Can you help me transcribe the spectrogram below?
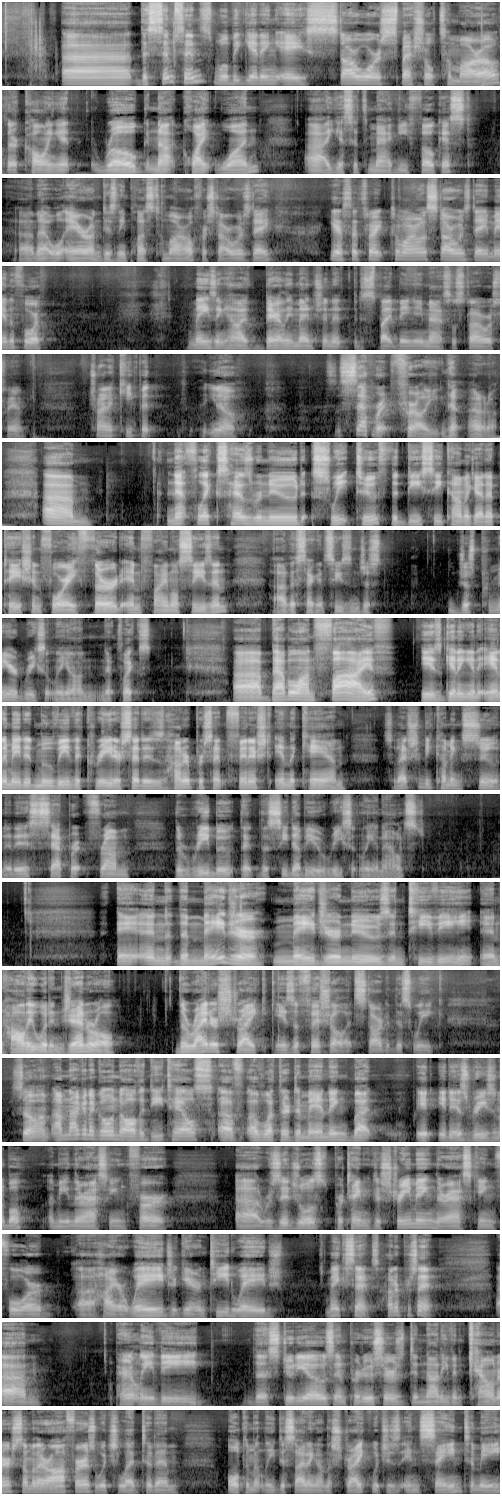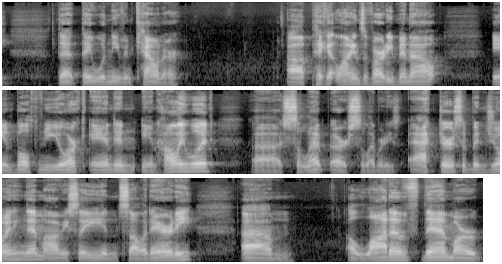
Uh, the Simpsons will be getting a Star Wars special tomorrow. They're calling it Rogue Not Quite One. Uh, I guess it's Maggie focused. Uh, that will air on Disney Plus tomorrow for Star Wars Day. Yes, that's right. Tomorrow is Star Wars Day, May the 4th. Amazing how I've barely mentioned it despite being a massive Star Wars fan. I'm trying to keep it, you know, separate for all you know. I don't know. Um, Netflix has renewed Sweet Tooth, the DC comic adaptation, for a third and final season. Uh, the second season just just premiered recently on Netflix. Uh, Babylon 5 is getting an animated movie. The creator said it is 100% finished in the can, so that should be coming soon. It is separate from the reboot that the CW recently announced. And the major, major news in TV and Hollywood in general the writer's strike is official. It started this week. So I'm, I'm not going to go into all the details of, of what they're demanding, but it, it is reasonable. I mean, they're asking for uh, residuals pertaining to streaming, they're asking for a higher wage, a guaranteed wage. Makes sense, 100%. Um, apparently, the the studios and producers did not even counter some of their offers, which led to them ultimately deciding on the strike, which is insane to me that they wouldn't even counter. Uh, picket lines have already been out in both New York and in, in Hollywood. Uh, celeb or celebrities, actors have been joining them, obviously in solidarity. Um, a lot of them are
